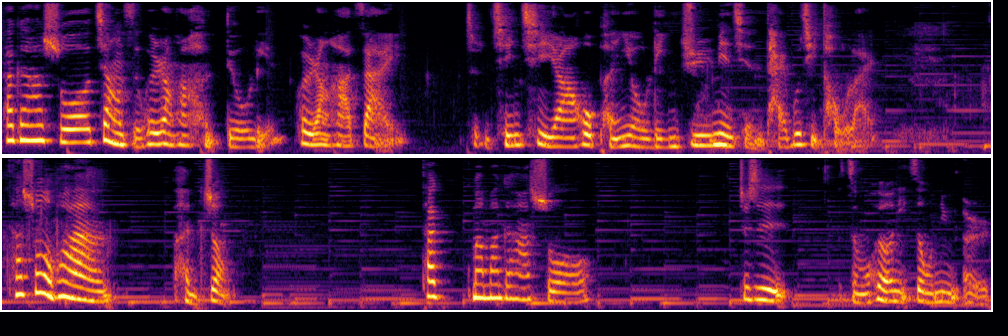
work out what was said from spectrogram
他跟他说：“这样子会让他很丢脸，会让他在这种亲戚啊或朋友、邻居面前抬不起头来。”他说的话很重。他妈妈跟他说：“就是怎么会有你这种女儿？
